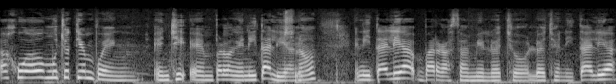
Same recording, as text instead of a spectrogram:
ha jugado mucho tiempo en, en, en perdón, en Italia, sí. ¿no? En Italia, Vargas también lo ha hecho, lo ha hecho en Italia.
